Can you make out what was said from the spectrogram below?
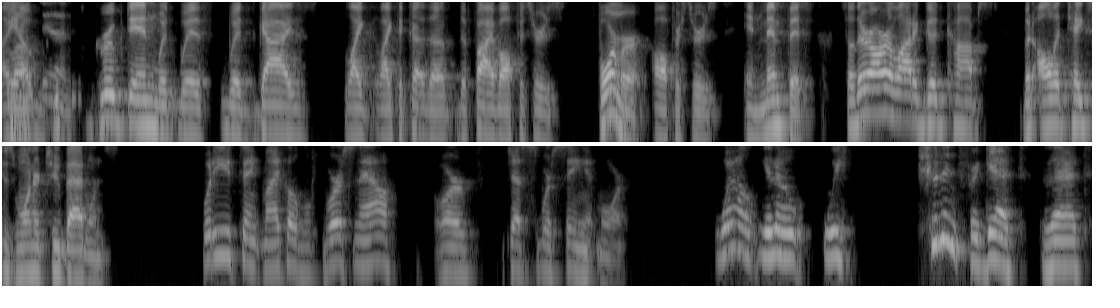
uh, you know, in. grouped in with with with guys like like the the the five officers, former officers in Memphis. So there are a lot of good cops, but all it takes is one or two bad ones. What do you think, Michael? Worse now, or just we're seeing it more? Well, you know, we shouldn't forget that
